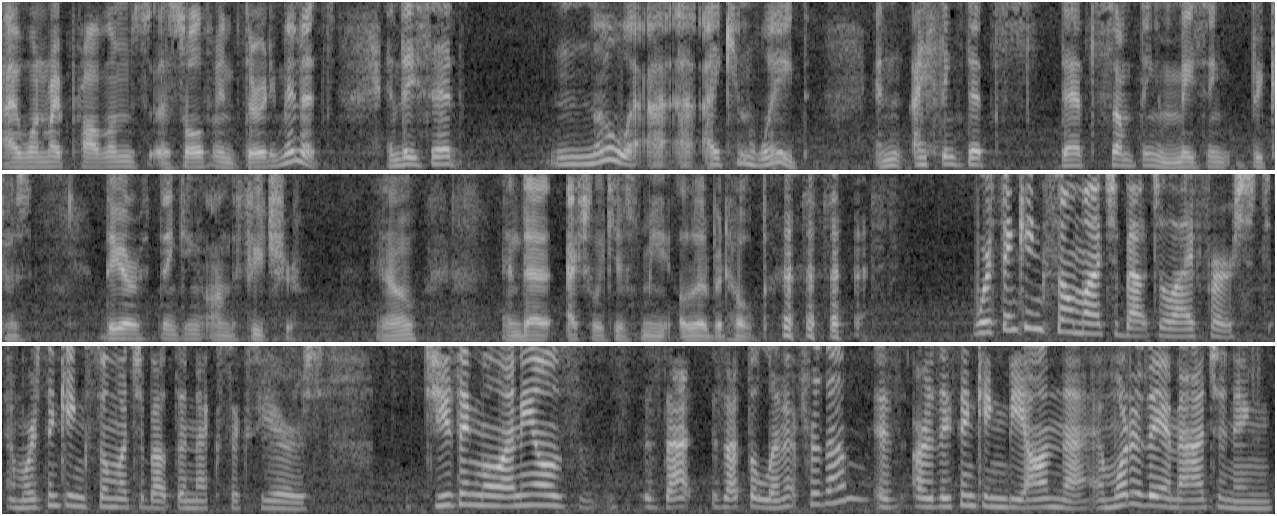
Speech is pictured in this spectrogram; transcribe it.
I want my problems uh, solved in 30 minutes. And they said, no, I, I, I can wait. And I think that's that's something amazing because they are thinking on the future, you know, and that actually gives me a little bit hope. we're thinking so much about July 1st and we're thinking so much about the next 6 years. Do you think millennials is- that is that the limit for them? Is are they thinking beyond that? And what are they imagining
